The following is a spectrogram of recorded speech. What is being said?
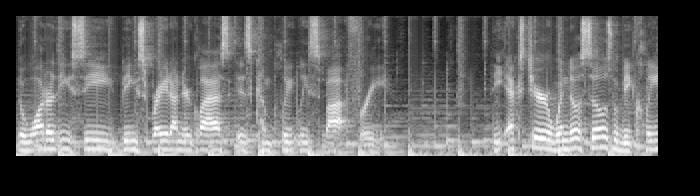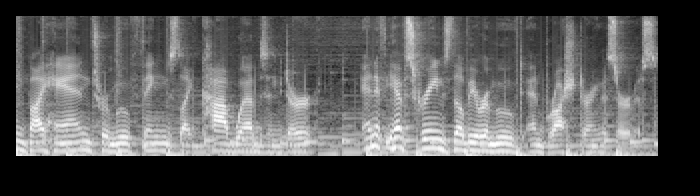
The water that you see being sprayed on your glass is completely spot-free. The exterior windowsills will be cleaned by hand to remove things like cobwebs and dirt. And if you have screens, they'll be removed and brushed during the service.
